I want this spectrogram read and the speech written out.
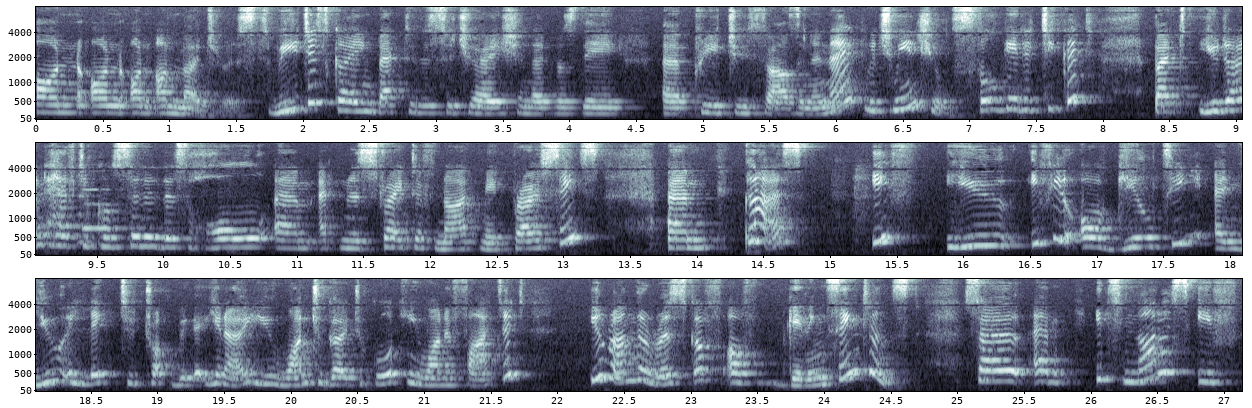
on, on, on, on motorists. We're just going back to the situation that was there uh, pre 2008, which means you'll still get a ticket. But you don't have to consider this whole um, administrative nightmare process. Um, plus, if you if you are guilty and you elect to try, you know you want to go to court and you want to fight it, you run the risk of, of getting sentenced. So um, it's not as if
